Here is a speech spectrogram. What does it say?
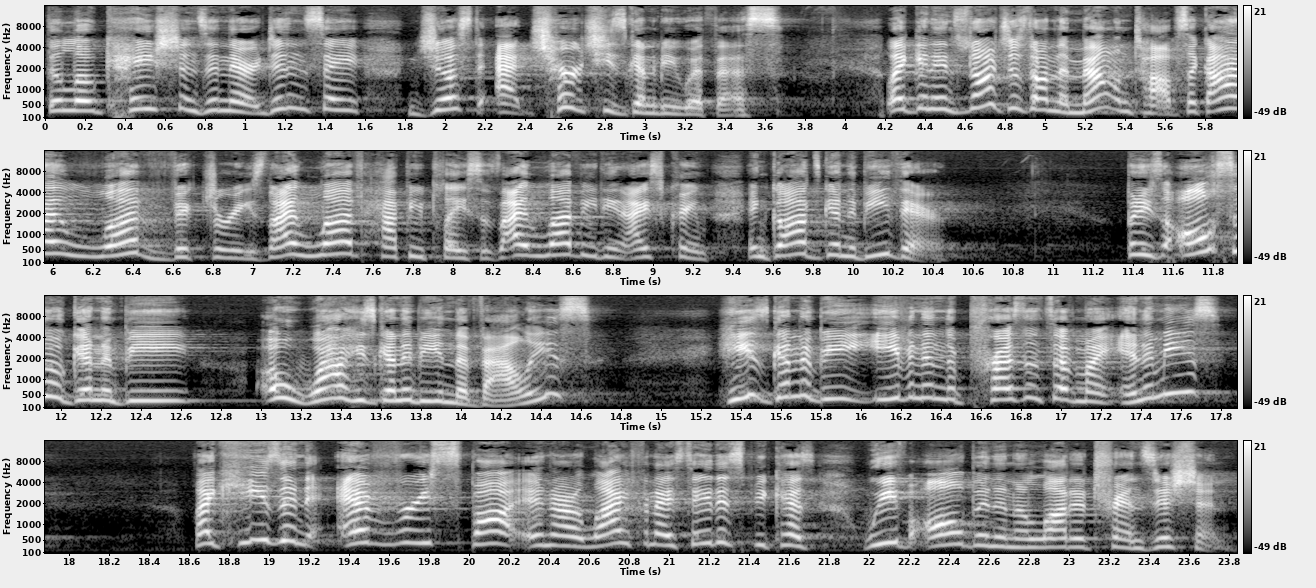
the locations in there. It didn't say just at church he's going to be with us. Like, and it's not just on the mountaintops. Like, I love victories and I love happy places. I love eating ice cream, and God's going to be there but he's also going to be, oh, wow, he's going to be in the valleys. He's going to be even in the presence of my enemies. Like he's in every spot in our life. And I say this because we've all been in a lot of transition.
